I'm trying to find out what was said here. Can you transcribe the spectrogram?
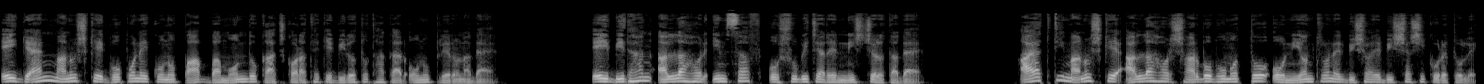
এই জ্ঞান মানুষকে গোপনে কোনো পাপ বা মন্দ কাজ করা থেকে বিরত থাকার অনুপ্রেরণা দেয়। এই বিধান আল্লাহর ইনসাফ ও সুবিচারের নিশ্চয়তা দেয়। আয়াতটি মানুষকে আল্লাহর সার্বভৌমত্ব ও নিয়ন্ত্রণের বিষয়ে বিশ্বাসী করে তোলে।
